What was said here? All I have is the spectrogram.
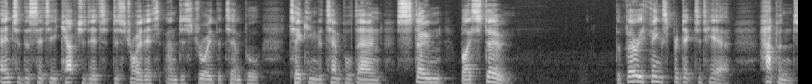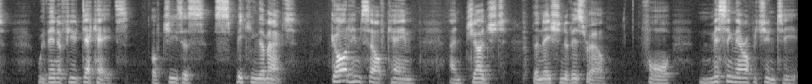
entered the city, captured it, destroyed it, and destroyed the temple, taking the temple down stone by stone. The very things predicted here happened within a few decades of Jesus speaking them out. God Himself came and judged the nation of Israel for missing their opportunity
